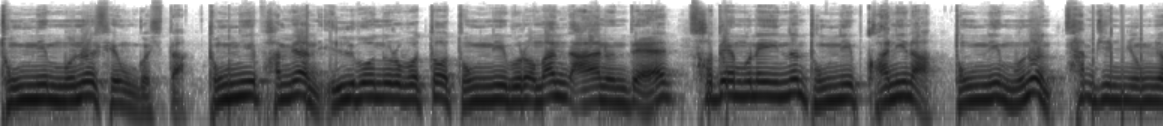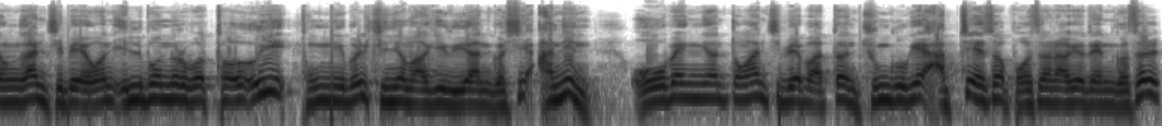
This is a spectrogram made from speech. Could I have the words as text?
독립문을 세운 것이다. 독립하면 일본으로부터 독립으로만 아는데 서대문에 있는 독립관이나 독립문은 36년간 지배해온 일본으로부터의 독립을 기념하기 위한 것이 아닌 500년 동안 지배받던 중국의 압제에서 벗어나게 된 것을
